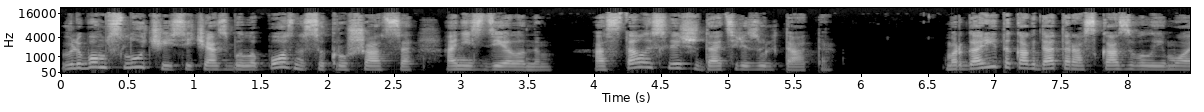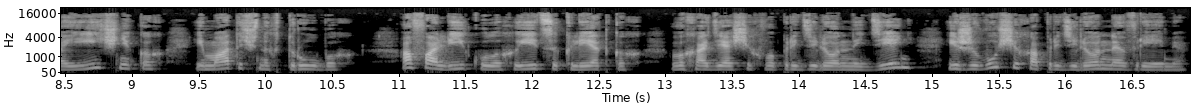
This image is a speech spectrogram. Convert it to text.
В любом случае сейчас было поздно сокрушаться о несделанном, осталось лишь ждать результата. Маргарита когда-то рассказывала ему о яичниках и маточных трубах, о фолликулах и яйцеклетках, выходящих в определенный день и живущих определенное время,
